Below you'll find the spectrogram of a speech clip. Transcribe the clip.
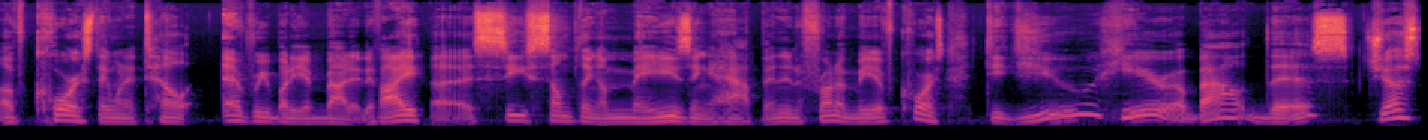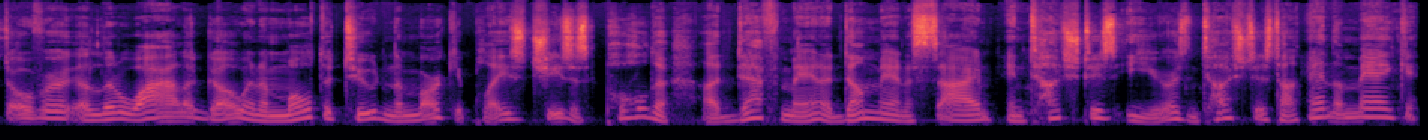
Of course, they want to tell everybody about it. If I uh, see something amazing happen in front of me, of course, did you hear about this? Just over a little while ago, in a multitude in the marketplace, Jesus pulled a, a deaf man, a dumb man aside, and touched his ears and touched his tongue. And the man, can,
